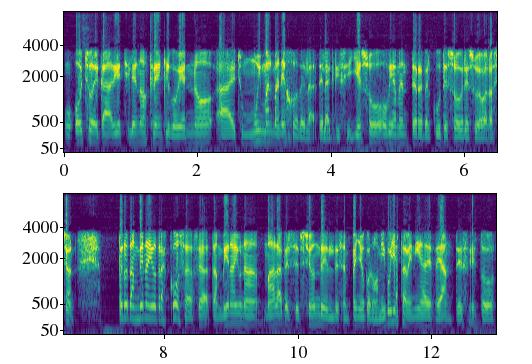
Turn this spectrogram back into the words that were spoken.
8 de cada 10 chilenos creen que el gobierno ha hecho un muy mal manejo de la, de la crisis y eso obviamente repercute sobre su evaluación. Pero también hay otras cosas, o sea, también hay una mala percepción del desempeño económico y esta venía desde antes. Esto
